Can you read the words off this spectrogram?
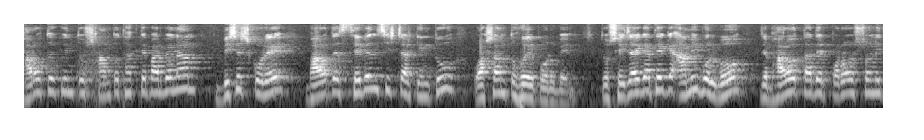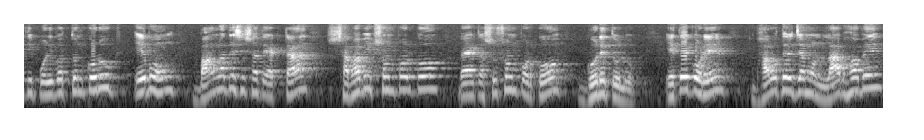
ভারতও কিন্তু শান্ত থাকতে পারবে না। বিশেষ করে ভারতের সেভেন সিস্টার কিন্তু অশান্ত হয়ে পড়বে। তো সেই জায়গা থেকে আমি বলব যে, ভারত তাদের পররাষ্ট্রনীতি পরিবর্তন করুক এবং বাংলাদেশের সাথে একটা স্বাভাবিক সম্পর্ক বা একটা সুসম্পর্ক গড়ে তুলুক। এতে করে ভারতের যেমন লাভ হবে,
